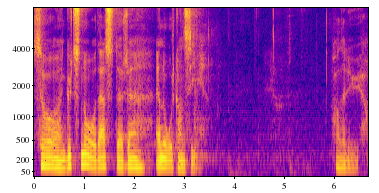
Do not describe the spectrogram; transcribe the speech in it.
Så Guds nåde er større enn ord kan si. Halleluja.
